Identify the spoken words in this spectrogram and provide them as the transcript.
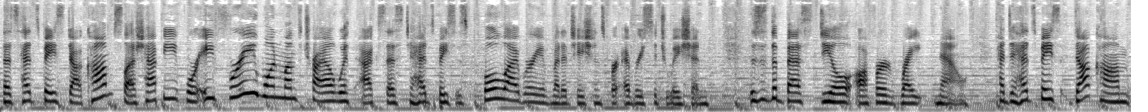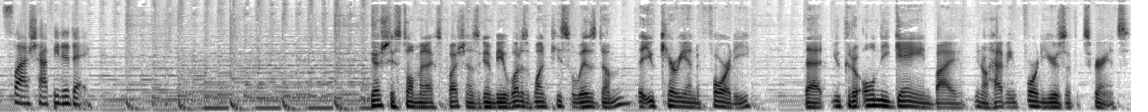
That's headspace.com slash happy for a free one month trial with access to Headspace's full library of meditations for every situation. This is the best deal offered right now. Head to headspace.com slash happy today. You actually stole my next question. Is going to be what is one piece of wisdom that you carry into 40 that you could only gain by, you know, having 40 years of experience?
